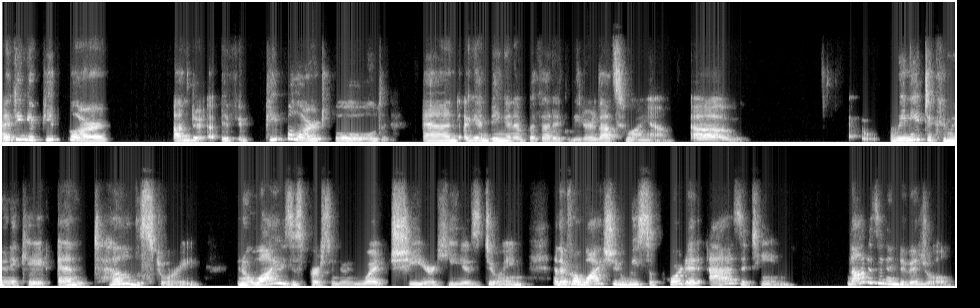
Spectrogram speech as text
I think if people are under if, if, people are told and again being an empathetic leader that's who i am um, we need to communicate and tell the story. You know why is this person doing what she or he is doing? And therefore why should we support it as a team? Not as an individual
